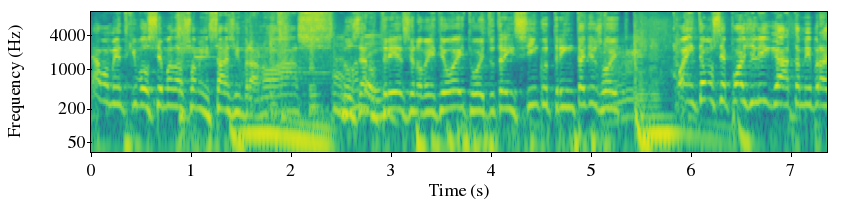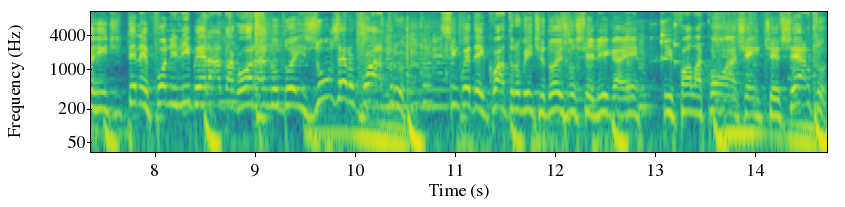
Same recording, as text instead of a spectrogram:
É o momento que você manda sua mensagem pra nós Ah, no manda aí. 013 98 835 3018. Ou então você pode ligar também pra gente. Telefone liberado agora no 2104 5422. Você liga aí e fala com a gente, certo?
